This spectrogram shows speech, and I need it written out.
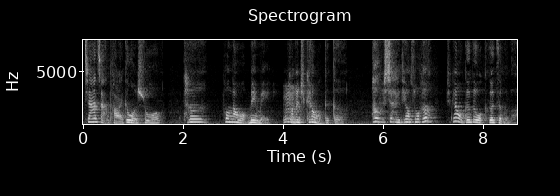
家长跑来跟我说，他碰到我妹妹，他们去看我哥哥。啊！我吓一跳，说哈，去看我哥哥，我哥哥怎么了？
